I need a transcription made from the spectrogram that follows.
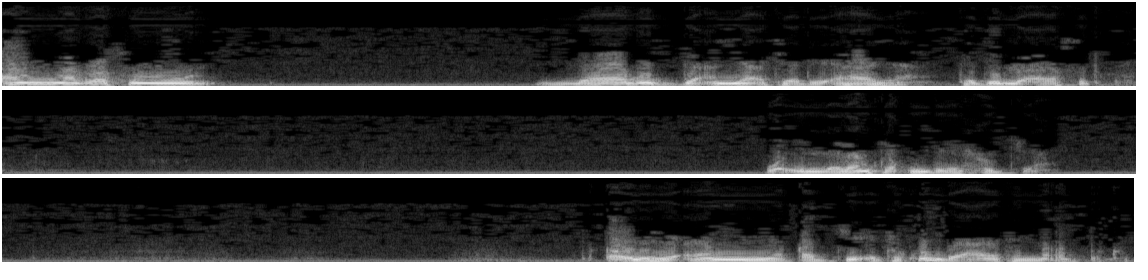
أن الرسول لا بد أن يأتي بآية تدل على صدقه. وإلا لم تقم به الحجة. قوله أني قد جئتكم بآية من ربكم.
